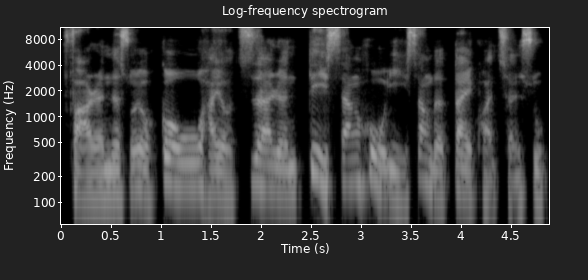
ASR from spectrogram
法人的所有购屋，还有自然人第三户以上的贷款成数。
